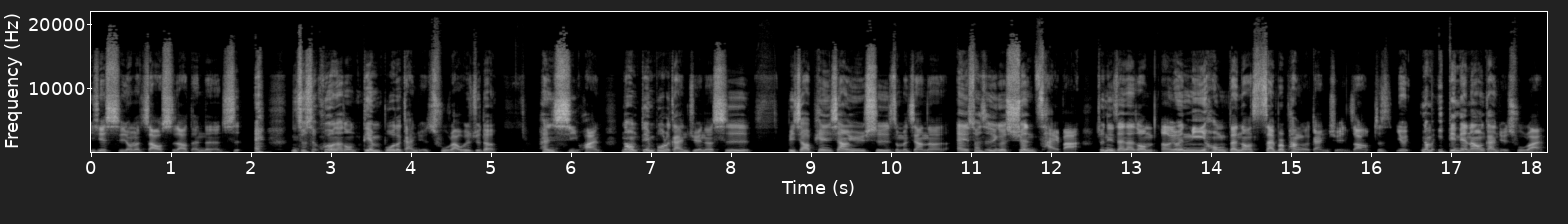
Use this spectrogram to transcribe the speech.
一些使用的招式啊，等等的，就是哎，你就是会有那种电波的感觉出来，我就觉得很喜欢那种电波的感觉呢，是比较偏向于是怎么讲呢？哎，算是一个炫彩吧，就你在那种呃，有霓虹灯那种 cyberpunk 的感觉，你知道，就是有那么一点点那种感觉出来，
